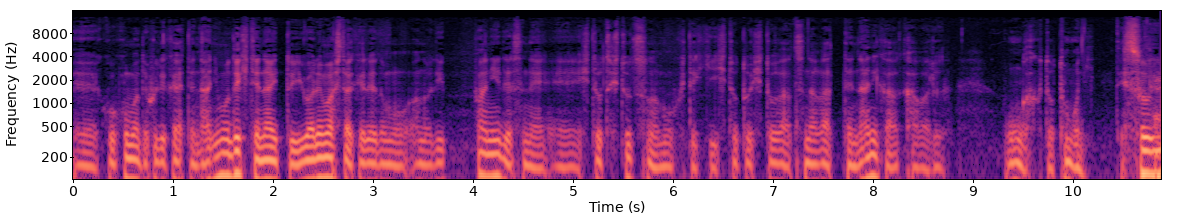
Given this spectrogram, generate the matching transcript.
えー、ここまで振り返って何もできてないと言われましたけれどもあの立派にですね、えー、一つ一つの目的人と人がつながって何かが変わる音楽とともにでそういう、はい、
